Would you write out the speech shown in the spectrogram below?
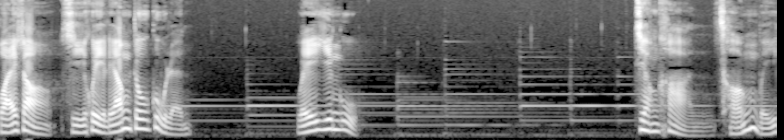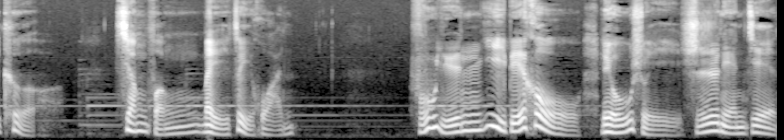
怀上喜会凉州故人，为应物。江汉曾为客，相逢每醉还。浮云一别后，流水十年间。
